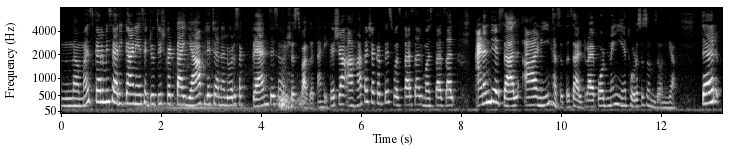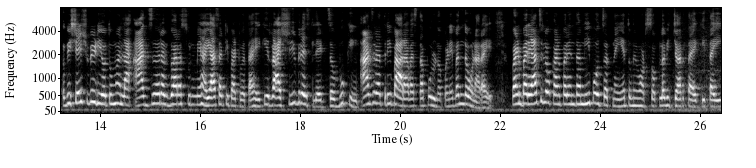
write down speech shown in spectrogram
नमस्कार मी सारिका आणि असे ज्योतिष कट्टा या आपल्या चॅनलवर सगळ्यांचे सहर्ष स्वागत आहे. कशा आहात? अशा करते. स्वस्त असाल मस्त असाल आनंदी असाल आणि हसत असाल. ट्रायपॉड नाही आहे थोडंसं समजावून घ्या. तर विशेष व्हिडिओ तुम्हाला आज रविवार असून मी हा यासाठी पाठवत आहे की राशी ब्रेसलेटचं बुकिंग आज रात्री बारा वाजता पूर्णपणे बंद होणार आहे. पण बऱ्याच लोकांपर्यंत मी पोचत नाही आहे तुम्ही व्हॉट्सअपला विचारताय की ताई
